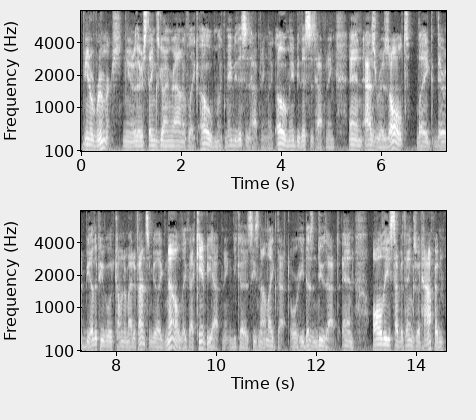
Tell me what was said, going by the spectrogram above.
you know rumors. You know, there's things going around of like, oh, like maybe this is happening. Like, oh, maybe this is happening. And as a result, like there would be other people would come to my defense and be like, no, like that can't be happening because he's not like that or he doesn't do that, and all these type of things would happen.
